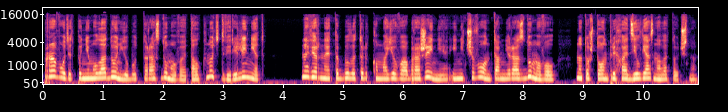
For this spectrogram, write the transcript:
проводит по нему ладонью, будто раздумывая, толкнуть дверь или нет. Наверное, это было только мое воображение, и ничего он там не раздумывал, но то, что он приходил, я знала точно.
